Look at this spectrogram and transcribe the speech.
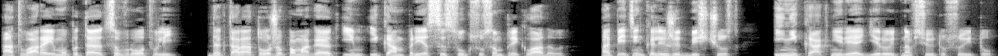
отвара ему пытаются в рот влить. Доктора тоже помогают им и компрессы с уксусом прикладывают. А Петенька лежит без чувств и никак не реагирует на всю эту суету.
